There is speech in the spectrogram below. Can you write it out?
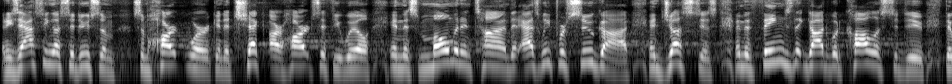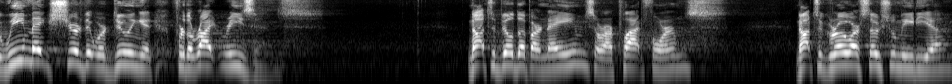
And he's asking us to do some, some heart work and to check our hearts, if you will, in this moment in time that as we pursue God and justice and the things that God would call us to do, that we make sure that we're doing it for the right reasons. Not to build up our names or our platforms, not to grow our social media,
